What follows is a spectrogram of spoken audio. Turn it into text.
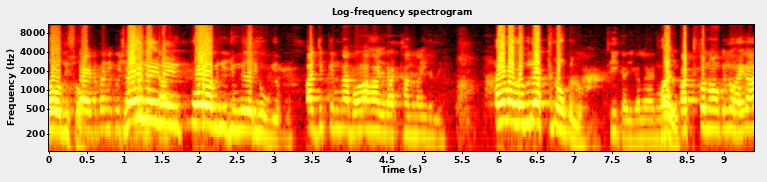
100 ਦੀ 100 ਟਾਈਟ ਤਾਂ ਨਹੀਂ ਕੁਛ ਨਹੀਂ ਨਹੀਂ ਨਹੀਂ ਪੂਰਾ ਵੀ ਨਹੀਂ ਜ਼ਿੰਮੇਵਾਰੀ ਹੋਊਗੀ ਆਪਣੀ। ਅੱਜ ਕਿੰਨਾ ਬੋਲਾ ਹਾਜ਼ਰ ਅੱਠਾਂ ਦਿਨਾਂ ਹੀ ਥੱਲੇ। ਐ ਮੰਨ ਲਓ ਵੀਰੇ 8-9 ਕਿਲੋ। ਠੀਕ ਆ ਜੀ ਗੱਲ ਐਨੂੰ ਹਾਂਜੀ। 8 ਤੋਂ 9 ਕਿਲੋ ਹੈਗਾ।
